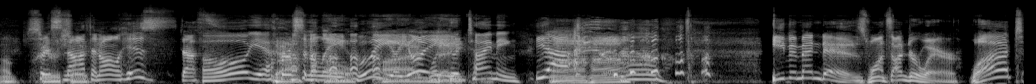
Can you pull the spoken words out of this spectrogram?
Oh, Chris seriously. Noth and all his stuff. Oh yeah, personally. Oy, oy, oy. I what good timing. Yeah. Uh-huh. Eva Mendes wants underwear. What?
